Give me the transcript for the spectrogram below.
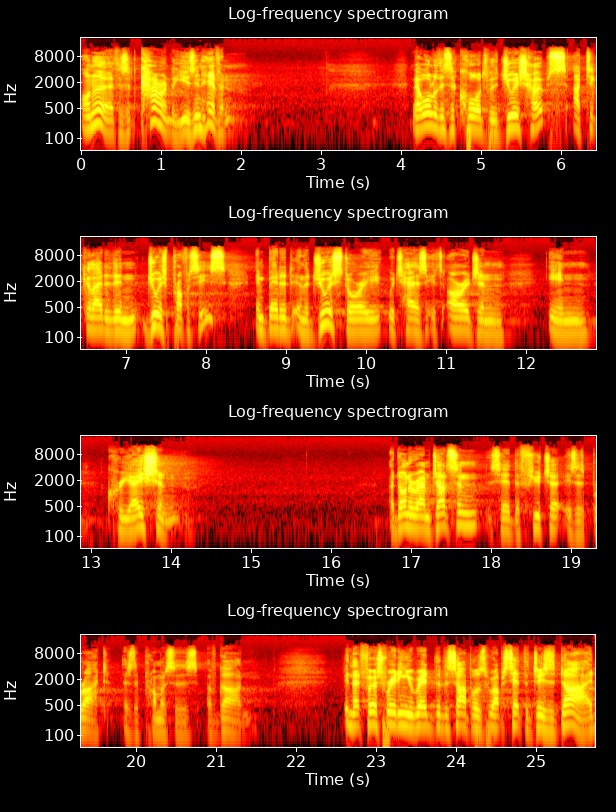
on earth as it currently is in heaven. Now, all of this accords with Jewish hopes articulated in Jewish prophecies, embedded in the Jewish story, which has its origin in creation. Adoniram Judson said, The future is as bright as the promises of God. In that first reading you read, the disciples were upset that Jesus died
